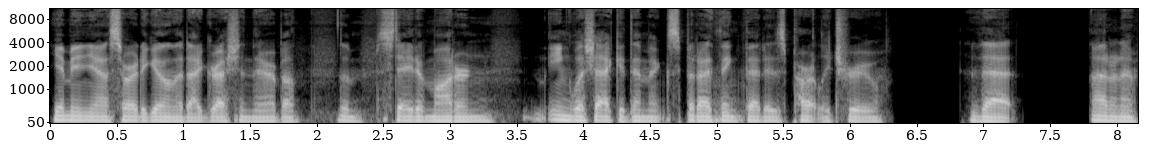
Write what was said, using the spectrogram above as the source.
Yeah, I mean, yeah, sorry to go on the digression there about the state of modern English academics, but I think that is partly true. That, I don't know,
